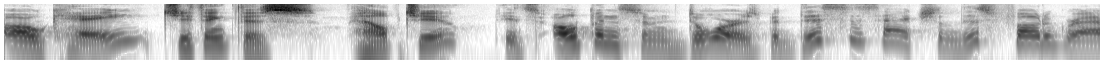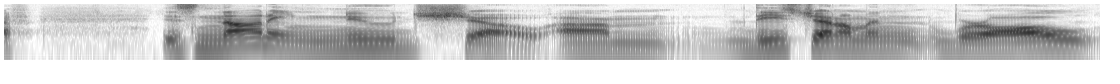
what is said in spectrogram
okay. Do you think this helped you? It's opened some doors, but this is actually this photograph is not a nude show. Um, these gentlemen were all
